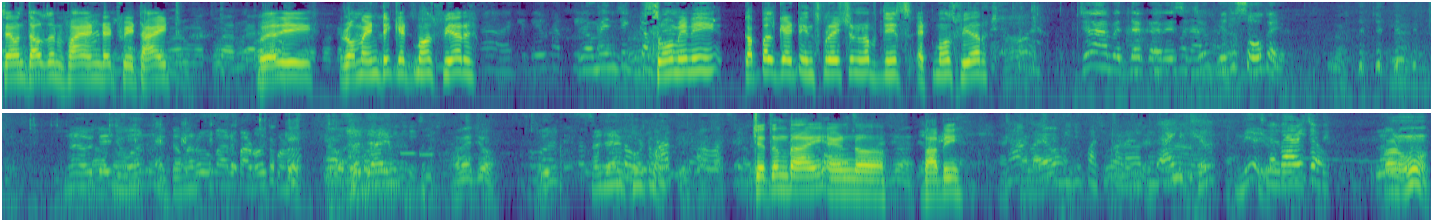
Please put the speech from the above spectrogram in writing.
7500 feet height, very romantic atmosphere. So many couple get inspiration of this atmosphere. ના હવે કઈ જોવાનું નહીં તમારો મારે પાડવો જ પડે સજાય હવે જો સજાય ફોટો Chetan Bhai and uh, પણ હું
